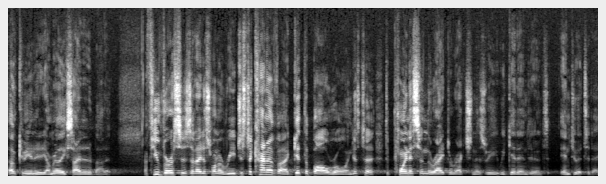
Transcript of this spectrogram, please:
of community. I'm really excited about it. a few verses that I just want to read just to kind of uh, get the ball rolling, just to, to point us in the right direction as we, we get into it, into it today.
